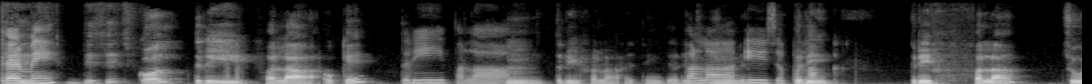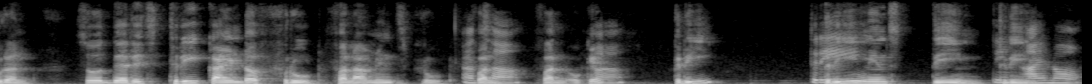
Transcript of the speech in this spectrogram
Tell me. this is called trifala okay? Three pala. hmm trifala i think there is Pala english. is a three palak. phala churan so there is three kind of fruit. Phala means fruit. Fun. Fun okay? Three. Three. three means teen three. I know.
